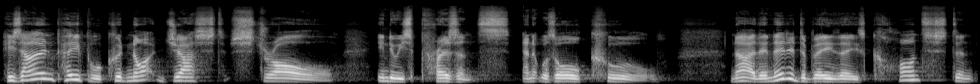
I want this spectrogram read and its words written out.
His own people could not just stroll into his presence and it was all cool. No, there needed to be these constant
